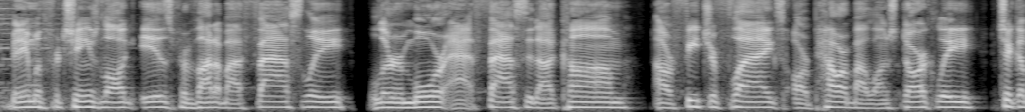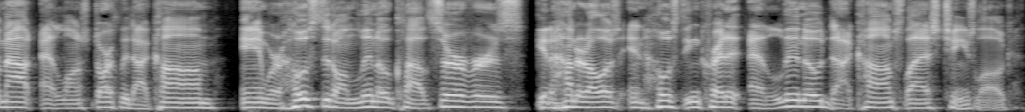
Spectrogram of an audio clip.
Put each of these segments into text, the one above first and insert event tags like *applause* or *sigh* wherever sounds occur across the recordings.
Bandwidth for Changelog is provided by Fastly. Learn more at fastly.com. Our feature flags are powered by LaunchDarkly. Check them out at launchdarkly.com. And we're hosted on Linode Cloud servers. Get $100 in hosting credit at linode.com slash changelog.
